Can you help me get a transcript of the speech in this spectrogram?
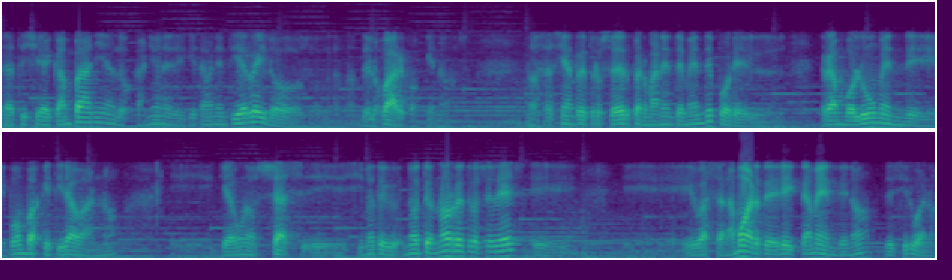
la artillería de campaña, los cañones que estaban en tierra y los de los barcos que nos, hacían retroceder permanentemente por el gran volumen de bombas que tiraban, ¿no? Eh, que a uno ya, eh, si no te, no, te, no retrocedes, eh, vas a la muerte directamente, ¿no? Decir, bueno,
